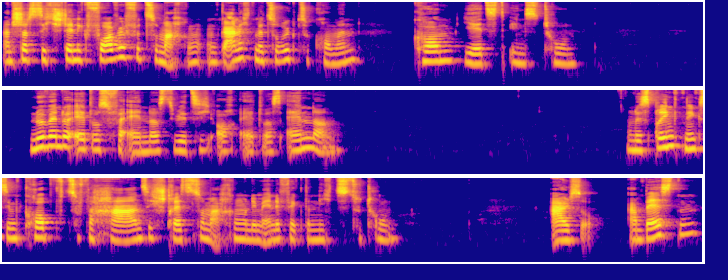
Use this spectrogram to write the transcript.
Anstatt sich ständig Vorwürfe zu machen und gar nicht mehr zurückzukommen, Komm jetzt ins Tun. Nur wenn du etwas veränderst, wird sich auch etwas ändern. Und es bringt nichts, im Kopf zu verharren, sich Stress zu machen und im Endeffekt dann nichts zu tun. Also, am besten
